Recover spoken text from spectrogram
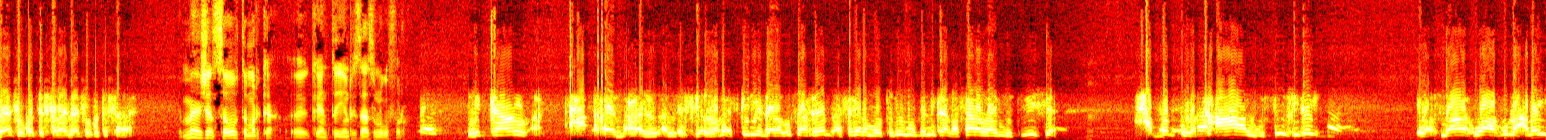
meeshuu ka tirsanay meeshuu ka tirsanay. Ma heshan sababta marka keentay in rasaas lagu furo? Ninkaan laba askariga gadaal u saareen isagana mootado wada ninkaan asaana lahay mootadiisa xabad ulaka ahaa lagu soo riday. Waa ku dhacday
